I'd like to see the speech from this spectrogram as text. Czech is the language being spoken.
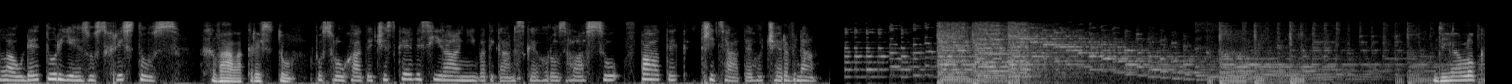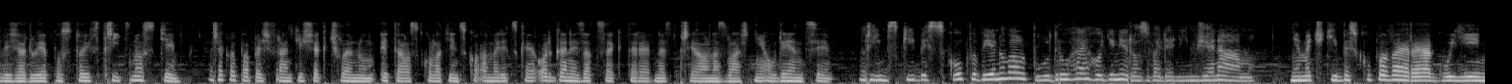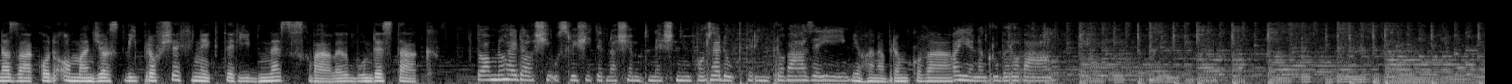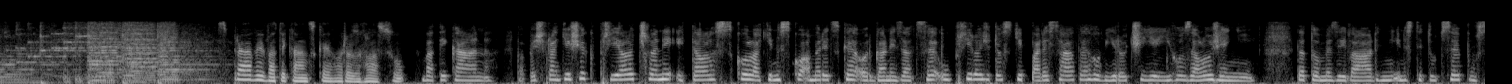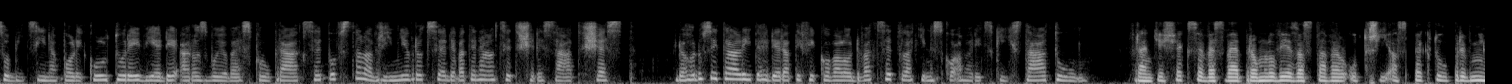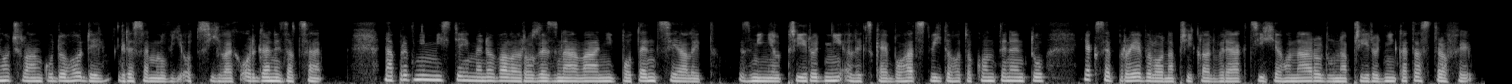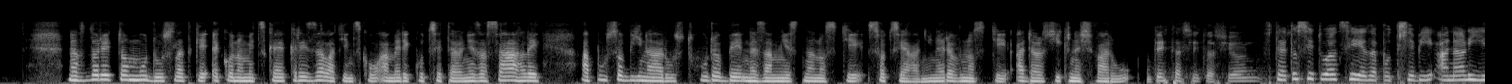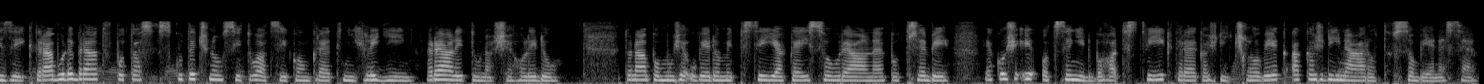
Laudetur Jezus Christus. Chvála Kristu. Posloucháte české vysílání Vatikánského rozhlasu v pátek 30. června. Dialog vyžaduje postoj vstřícnosti, řekl papež František členům italsko-latinsko-americké organizace, které dnes přijal na zvláštní audienci. Římský biskup věnoval půl druhé hodiny rozvedeným ženám. Němečtí biskupové reagují na zákon o manželství pro všechny, který dnes schválil Bundestag. To a mnohé další uslyšíte v našem dnešním pořadu, kterým provázejí Johana Bromková a Jana Gruberová. Zprávy vatikánského rozhlasu. Vatikán. Papež František přijal členy italsko-latinsko-americké organizace u příležitosti 50. výročí jejího založení. Tato mezivládní instituce působící na poli kultury, vědy a rozvojové spolupráce povstala v Římě v roce 1966. Dohodu s Itálií tehdy ratifikovalo 20 latinskoamerických států. František se ve své promluvě zastavil u tří aspektů prvního článku dohody, kde se mluví o cílech organizace. Na prvním místě jmenoval rozeznávání potencialit. Zmínil přírodní i lidské bohatství tohoto kontinentu, jak se projevilo například v reakcích jeho národů na přírodní katastrofy. Navzdory tomu důsledky ekonomické krize Latinskou Ameriku citelně zasáhly a působí nárůst chudoby, nezaměstnanosti, sociální nerovnosti a dalších nešvarů. V této situaci je zapotřebí analýzy, která bude brát v potaz skutečnou situaci konkrétních lidí, realitu našeho lidu. To nám pomůže uvědomit si, jaké jsou reálné potřeby, jakož i ocenit bohatství, které každý člověk a každý národ v sobě nese.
